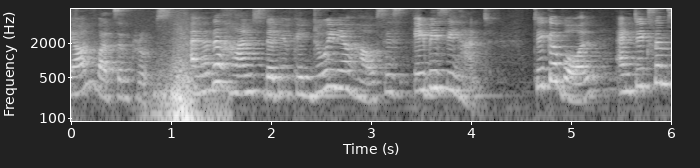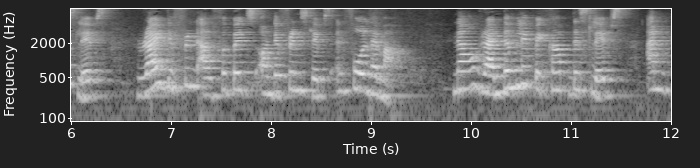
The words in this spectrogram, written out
on WhatsApp groups. Another hunt that you can do in your house is ABC hunt. Take a ball and take some slips, write different alphabets on different slips and fold them up. Now randomly pick up the slips and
